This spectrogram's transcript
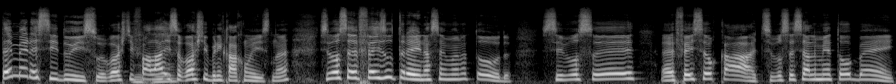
ter merecido isso. Eu gosto de falar isso, eu gosto de brincar com isso, né? Se você fez o treino a semana toda, se você é, fez seu cardio, se você se alimentou bem,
